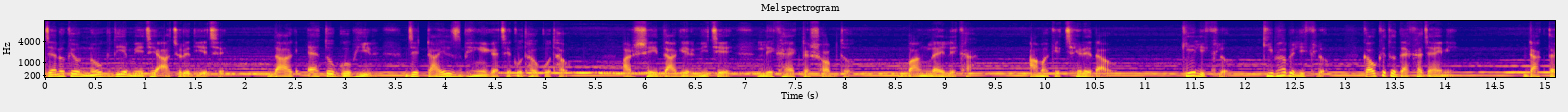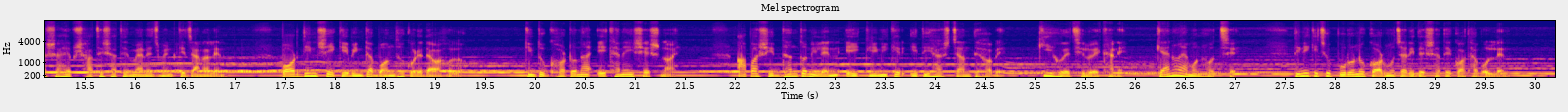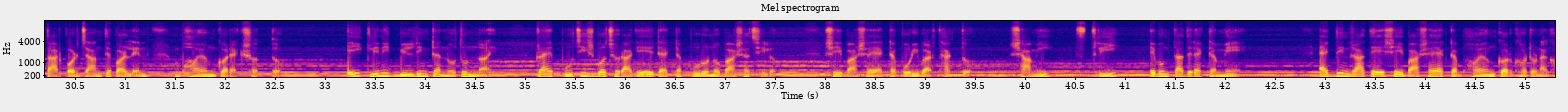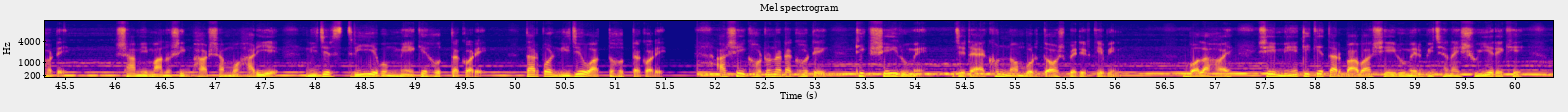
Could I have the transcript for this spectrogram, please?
যেন কেউ নখ দিয়ে মেঝে আচড়ে দিয়েছে। দাগ এত গভীর যে টাইলস ভেঙে গেছে কোথাও কোথাও। আর সেই দাগের নিচে লেখা একটা শব্দ, বাংলায় লেখা, আমাকে ছেড়ে দাও। কে লিখল? কীভাবে লিখল? কাউকে তো দেখা যায়নি। ডাক্তার সাহেব সাথে সাথে ম্যানেজমেন্টকে জানালেন, পরদিন সেই কেবিনটা বন্ধ করে দেওয়া হলো। কিন্তু ঘটনা এখানেই শেষ নয়। আপা সিদ্ধান্ত নিলেন এই ক্লিনিকের ইতিহাস জানতে হবে। কি হয়েছিল এখানে? কেন এমন হচ্ছে? তিনি কিছু পুরনো কর্মচারীদের সাথে কথা বললেন। তারপর জানতে পারলেন ভয়ঙ্কর এক সত্য। এই ক্লিনিক বিল্ডিংটা নতুন নয়। প্রায় ২৫ বছর আগে এটা একটা পুরনো বাসা ছিল। সেই বাসায় একটা পরিবার থাকত। স্বামী, স্ত্রী এবং তাদের একটা মেয়ে। একদিন রাতে সেই বাসায় একটা ভয়ঙ্কর ঘটনা ঘটে। স্বামী মানসিক ভারসাম্য হারিয়ে নিজের স্ত্রী এবং মেয়েকে হত্যা করে। তারপর নিজেও আত্মহত্যা করে। আর সেই ঘটনাটা ঘটে ঠিক সেই রুমে, যেটা এখন নম্বর দশ বেডের কেবিন। বলা হয় সেই মেয়েটিকে তার বাবা সেই রুমের বিছানায় শুয়ে রেখে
